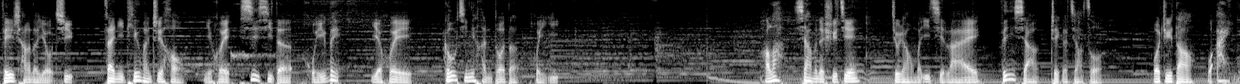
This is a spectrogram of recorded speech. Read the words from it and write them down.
非常的有趣。在你听完之后，你会细细的回味，也会勾起你很多的回忆。好了，下面的时间，就让我们一起来分享这个叫做“我知道我爱你”。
